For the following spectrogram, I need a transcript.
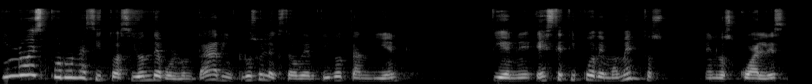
Y no es por una situación de voluntad, incluso el extrovertido también tiene este tipo de momentos en los cuales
